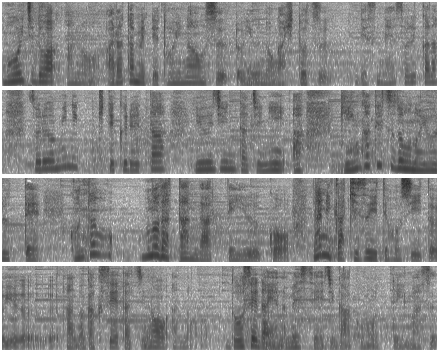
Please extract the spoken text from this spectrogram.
もう一度あの改めて問い直すというのが一つですね。それからそれを見に来てくれた友人たちにあ銀河鉄道の夜ってこんなものだったんだっていうこう何か気づいてほしいというあの学生たちのあの同世代へのメッセージがこもっています。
